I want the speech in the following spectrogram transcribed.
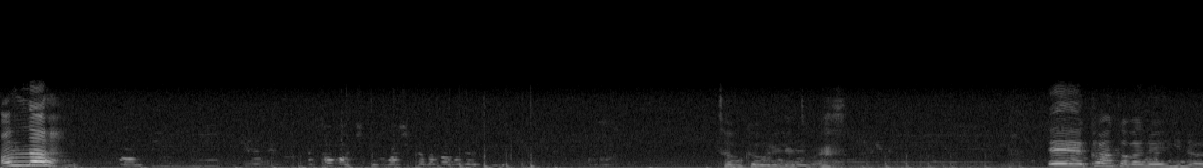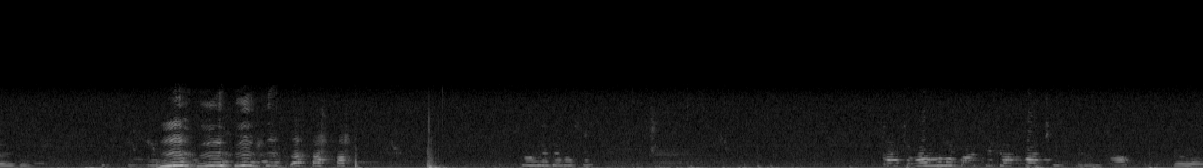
Allah. Tabii kabul etmez. Eee kanka ben yine öldüm. Öyle demesin. Kanka ben bunu bence camdan çekiyorum ya. tamam.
